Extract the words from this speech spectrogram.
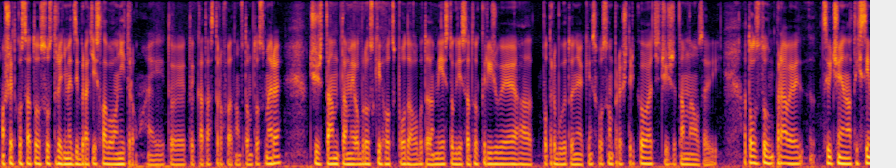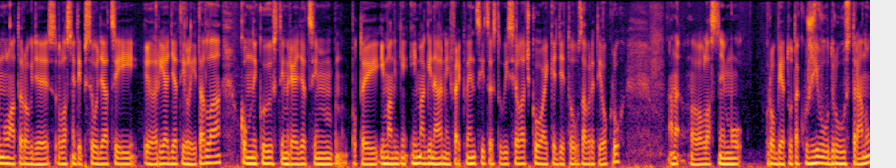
a všetko sa to sústredí medzi Bratislavou a Nitrou. Hej, to, je, to je katastrofa tam v tomto smere. Čiže tam, tam je obrovský hotspot alebo teda miesto, kde sa to križuje a potrebujú to nejakým spôsobom preštrikovať, čiže tam naozaj... A to sú práve cvičenia na tých simulátoroch, kde vlastne tí pseudodiaci e, riadia tie lietadlá, komunikujú s tým riadiacim po tej imagi- imaginárnej frekvencii cez tú vysielačku, aj keď je to uzavretý okruh a vlastne mu robia tú takú živú druhú stranu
